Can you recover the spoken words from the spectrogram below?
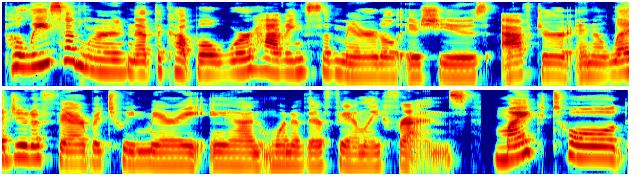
Police had learned that the couple were having some marital issues after an alleged affair between Mary and one of their family friends. Mike told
